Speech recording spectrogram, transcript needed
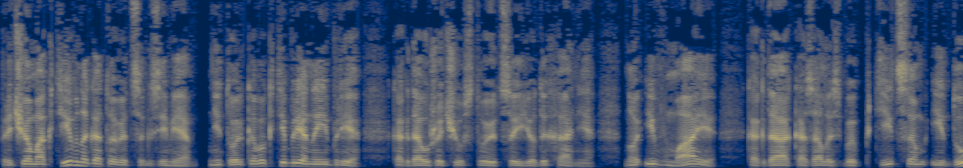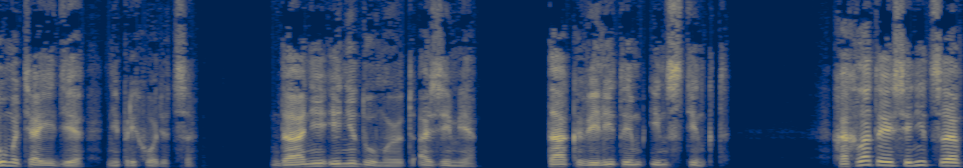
Причем активно готовится к зиме не только в октябре-ноябре, когда уже чувствуется ее дыхание, но и в мае, когда, казалось бы, птицам и думать о еде не приходится. Да они и не думают о зиме. Так велит им инстинкт. Хохлатая синица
